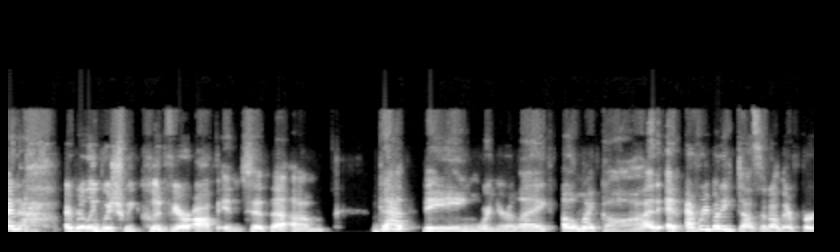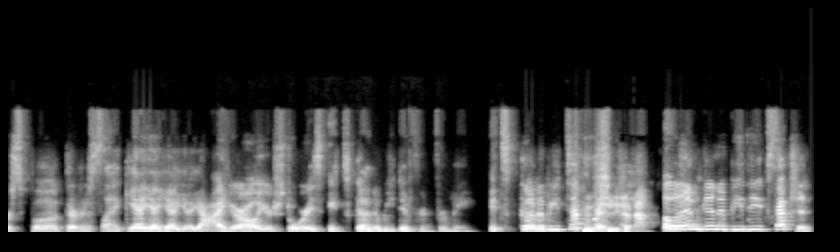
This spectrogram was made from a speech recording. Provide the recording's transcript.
and uh, I really wish we could veer off into the um that thing where you're like, oh my God. And everybody does it on their first book. They're just like, yeah, yeah, yeah, yeah, yeah. I hear all your stories. It's going to be different for me. It's going to be different. yeah. I'm going to be the exception.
